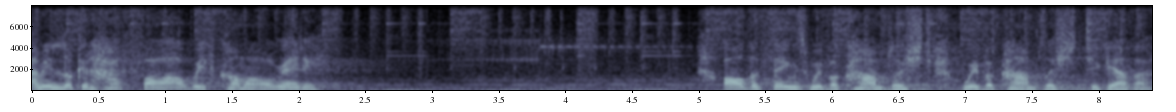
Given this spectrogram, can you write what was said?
I mean, look at how far we've come already. All the things we've accomplished, we've accomplished together.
